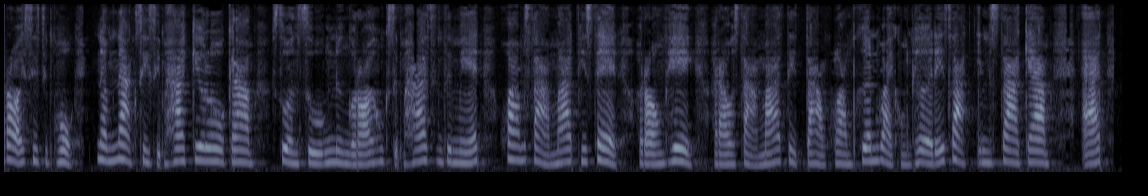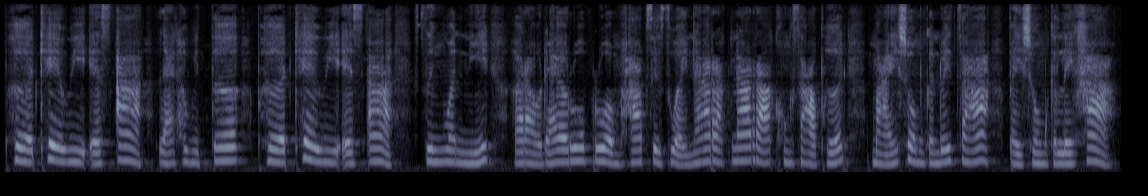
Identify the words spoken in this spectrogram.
2546 น้ำหนัก 45 กิโลกรัม ส่วนสูง 165 เซนติเมตรความสามารถพิเศษ ร้องเพลง เราสามารถติดตามความเคลื่อนไหวของเธอได้จาก Instagram p e r d kvsr และ Twitter p e r d kvsr ซึ่งวันนี้เราได้รวบรวมภาพสวยๆ น่ารักน่ารักของสาวเพิร์ดมาให้ชมกันด้วยจ้า ไปชมกันเลยค่ะ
